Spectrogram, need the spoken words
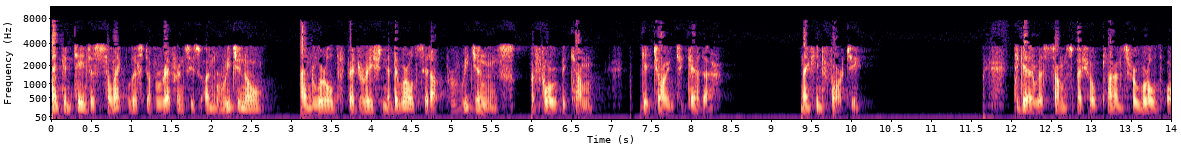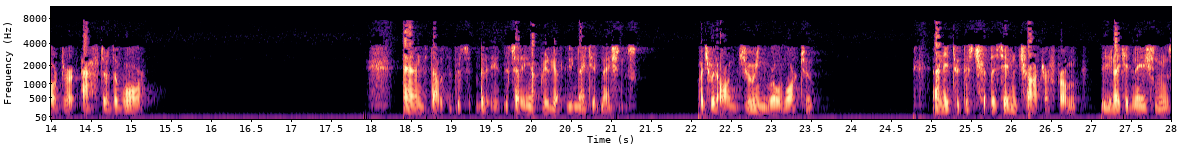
And contains a select list of references on regional and world federation. The world set up for regions before it become get joined together. 1940. Together with some special plans for world order after the war. And that was the, the setting up really of the United Nations, which went on during World War II. And they took this, the same charter from the United Nations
